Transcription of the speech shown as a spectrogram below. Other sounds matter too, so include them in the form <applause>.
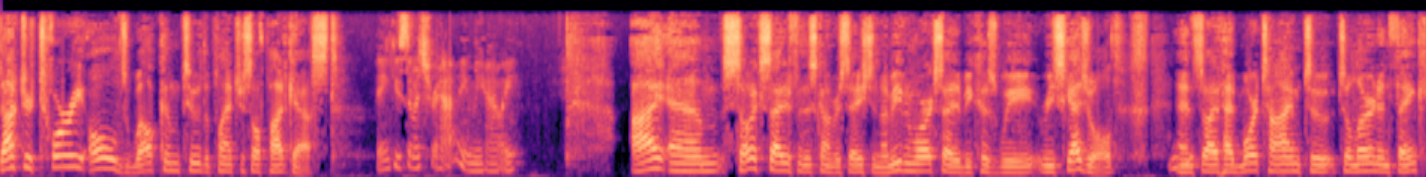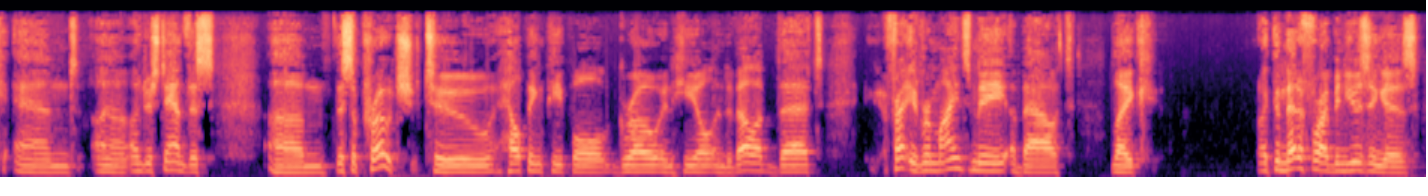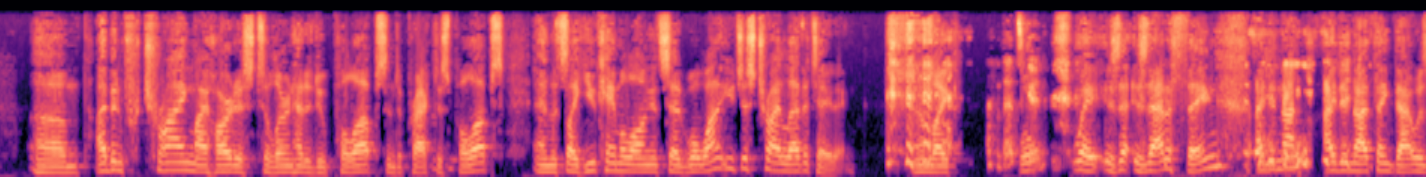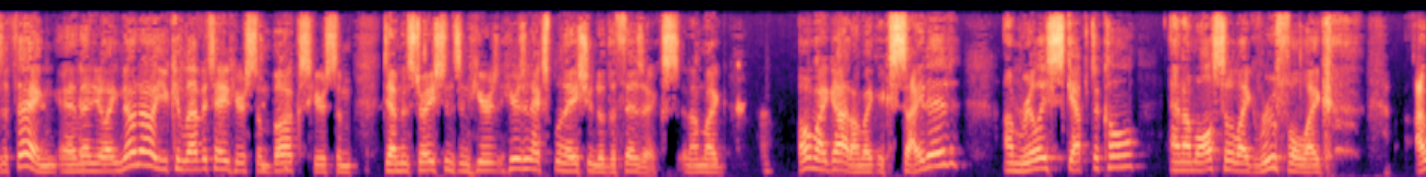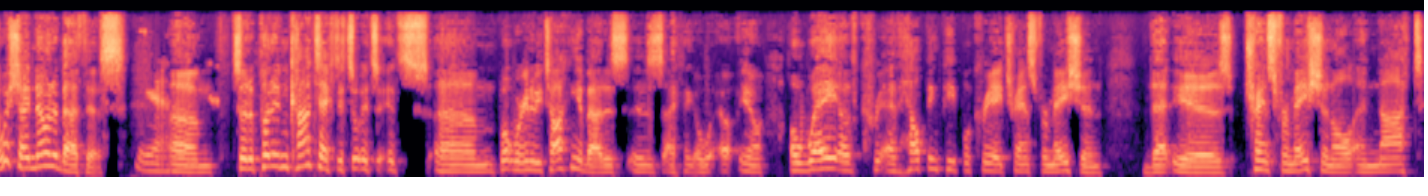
Dr. Tori Olds, welcome to the Plant Yourself podcast. Thank you so much for having me, Howie. I am so excited for this conversation. I'm even more excited because we rescheduled. Mm-hmm. And so I've had more time to, to learn and think and uh, understand this, um, this approach to helping people grow and heal and develop that it reminds me about like, like the metaphor I've been using is um, I've been trying my hardest to learn how to do pull-ups and to practice mm-hmm. pull-ups. And it's like you came along and said, well, why don't you just try levitating? And I'm like, <laughs> that's well, good. Wait, is that, is that a thing? <laughs> I did not, I did not think that was a thing. And then you're like, no, no, you can levitate. Here's some <laughs> books. Here's some demonstrations. And here's, here's an explanation of the physics. And I'm like, oh my God, I'm like excited. I'm really skeptical. And I'm also like rueful, like, I wish I'd known about this. Yeah. Um, so to put it in context, it's it's it's um, what we're going to be talking about is is I think a, you know a way of, of helping people create transformation that is transformational and not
